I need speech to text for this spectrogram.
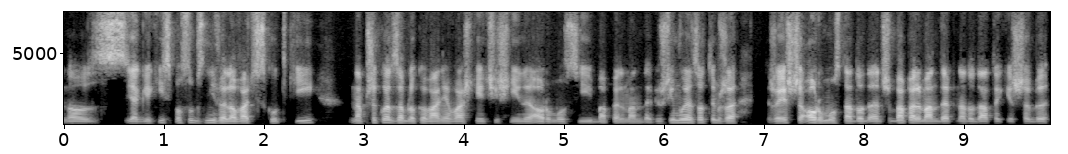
no, jak w jakiś sposób zniwelować skutki na przykład zablokowania właśnie ciśniny Ormus i Bapel-Mandeb. Już nie mówiąc o tym, że, że jeszcze Ormus, na dodatek, czy Bapel-Mandeb na dodatek jeszcze by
